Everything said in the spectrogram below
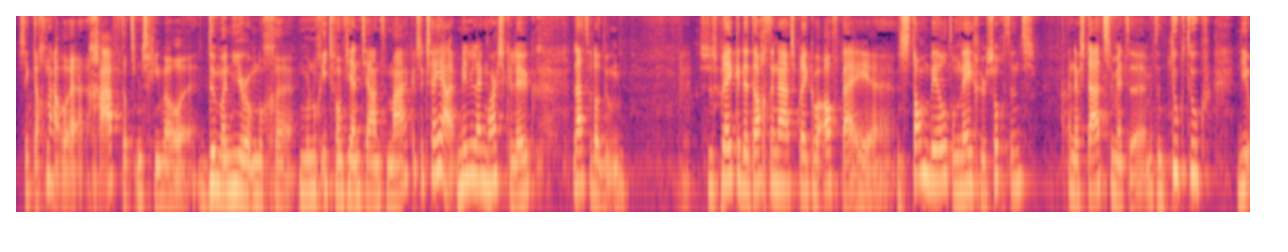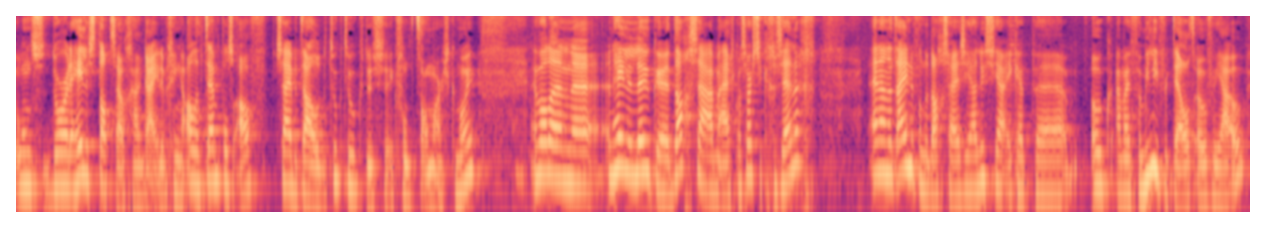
Dus ik dacht, nou, gaaf, dat is misschien wel de manier om, nog, om er nog iets van Vientiane te maken. Dus ik zei, ja, Millie lijkt me hartstikke leuk, laten we dat doen. Dus we spreken de dag daarna spreken we af bij een standbeeld om negen uur s ochtends. En daar staat ze met, uh, met een toektoek die ons door de hele stad zou gaan rijden. We gingen alle tempels af. Zij betaalde de toektoek, dus ik vond het allemaal hartstikke mooi. En we hadden een, uh, een hele leuke dag samen eigenlijk. Het was hartstikke gezellig. En aan het einde van de dag zei ze... Ja, Lucia, ik heb ook aan mijn familie verteld over jou.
